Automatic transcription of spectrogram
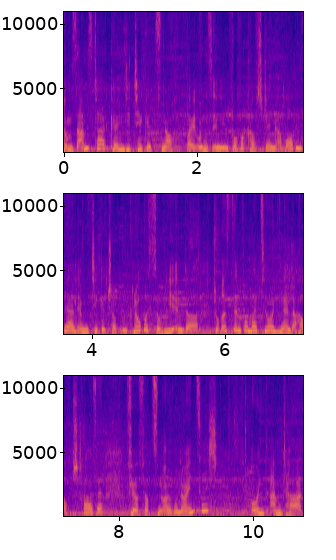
zum Samstag können die Tickets noch bei uns in den Vorverkaufsstellen erworben werden, im Ticketshop im Globus sowie in der Touristinformation hier in der Hauptstraße für 14,90 Euro. Und am Tag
